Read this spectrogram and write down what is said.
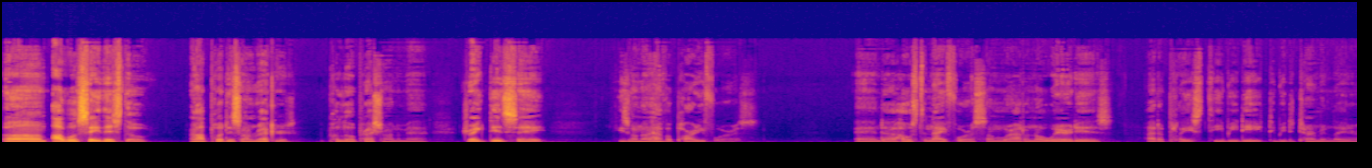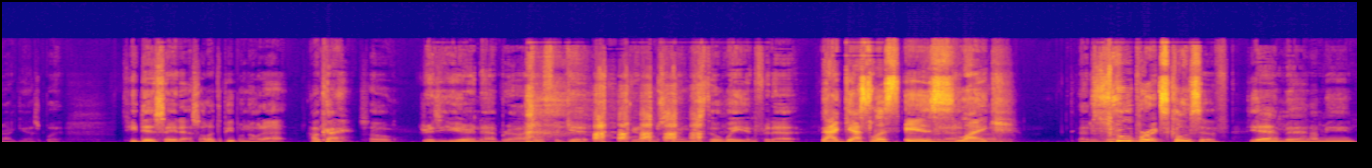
um, I will say this though. and I'll put this on record put a little pressure on the man. Drake did say he's gonna have a party for us and uh, host a night for us somewhere. I don't know where it is at a place TBD to be determined later, I guess. But he did say that, so I'll let the people know that. Okay. So Drizzy, you hearing that, bro? I didn't forget. you know what I'm saying? We're still waiting for that. That guest list is that, like uh, super exclusive. Yeah, man. I mean,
